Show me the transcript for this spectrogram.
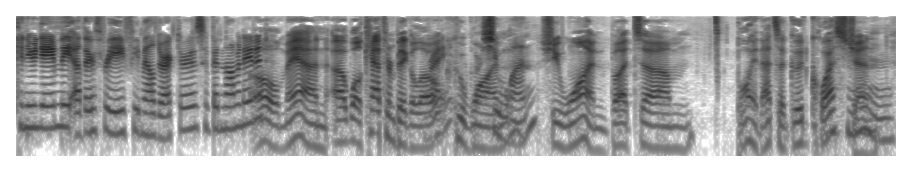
Can you name the other three female directors who've been nominated? Oh man. Uh, well, Kathryn Bigelow, Right. who won. She won. She won. But um, boy, that's a good question.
